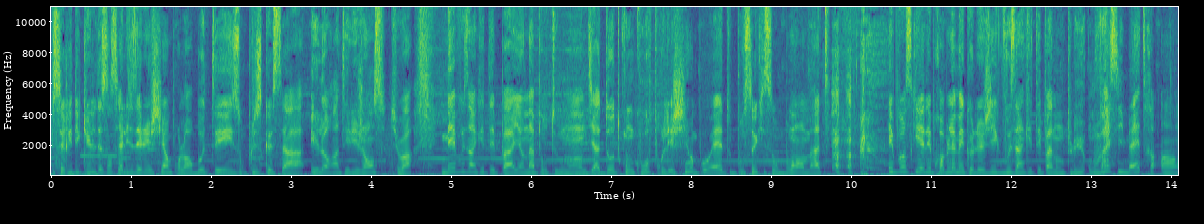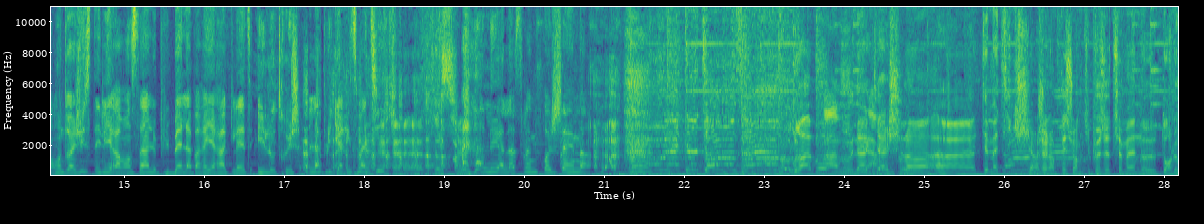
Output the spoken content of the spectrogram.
c'est ridicule d'essentialiser les chiens pour leur beauté, ils ont plus que ça, et leur intelligence, tu vois. Mais vous inquiétez pas, il y en a pour tout le monde, il y a d'autres concours pour les chiens poètes ou pour ceux qui sont bons en maths. Et pour ce qui est des problèmes écologiques, vous inquiétez pas non plus, on va s'y mettre, hein. on doit juste élire avant ça le plus bel appareil à raclette et l'autruche, la plus charismatique. Allez, à la semaine prochaine. Nina. Cachelin. Euh, thématique chien, j'ai l'impression un petit peu cette semaine euh, dans le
